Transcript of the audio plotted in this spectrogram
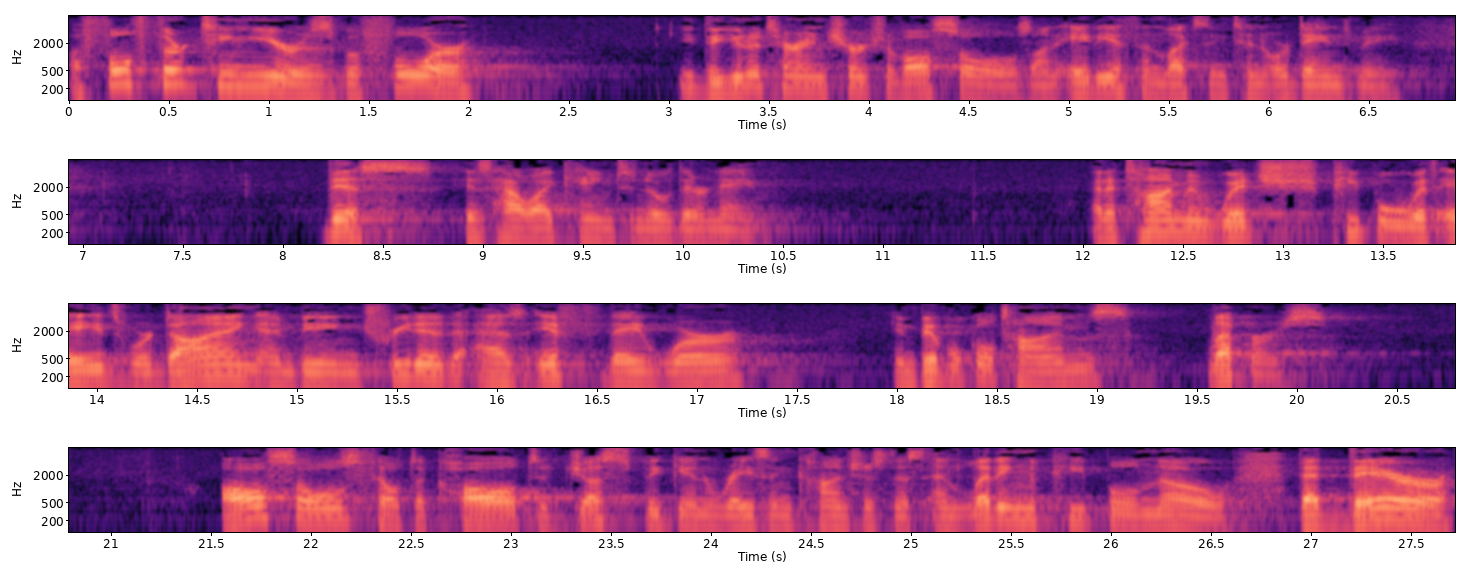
A full 13 years before the Unitarian Church of All Souls on 80th and Lexington ordained me, this is how I came to know their name. At a time in which people with AIDS were dying and being treated as if they were, in biblical times, lepers. All souls felt a call to just begin raising consciousness and letting people know that their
